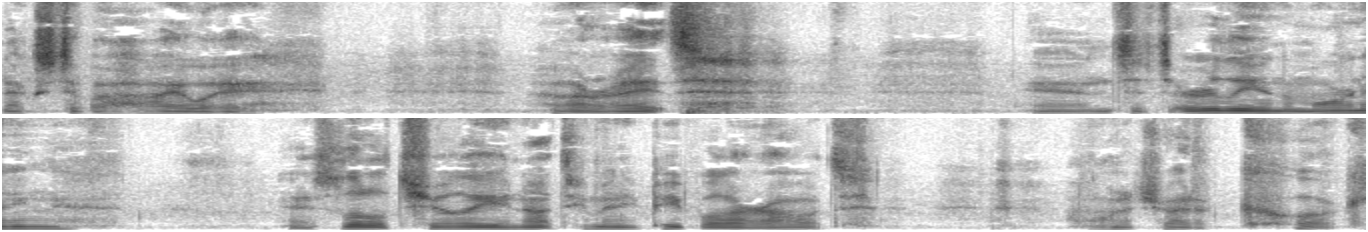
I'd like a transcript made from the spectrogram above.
next to the highway. Alright. And it's early in the morning. It's a little chilly, not too many people are out. I want to try to cook,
